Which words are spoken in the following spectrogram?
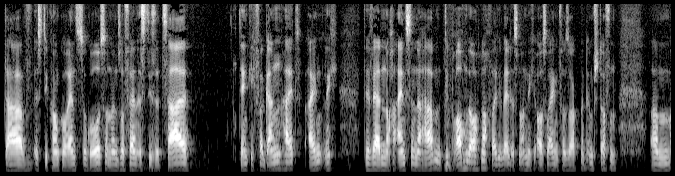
Da ist die Konkurrenz zu groß und insofern ist diese Zahl denke ich, Vergangenheit eigentlich. Wir werden noch einzelne haben, die brauchen wir auch noch, weil die Welt ist noch nicht ausreichend versorgt mit Impfstoffen. Ähm,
